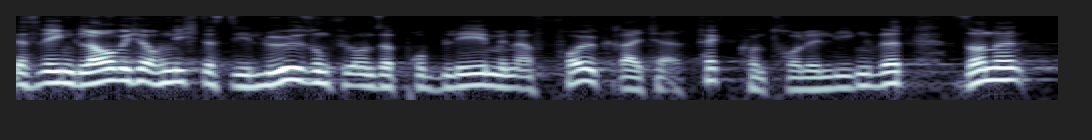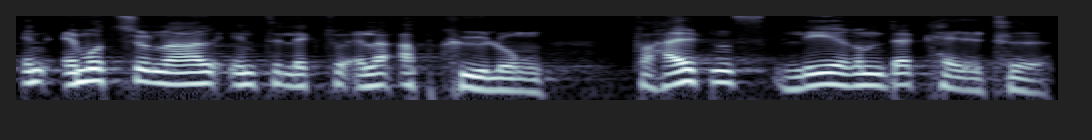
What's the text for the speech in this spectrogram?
Deswegen glaube ich auch nicht, dass die Lösung für unser Problem in erfolgreicher Affektkontrolle liegen wird, sondern in emotional-intellektueller Abkühlung, Verhaltenslehren der Kälte.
